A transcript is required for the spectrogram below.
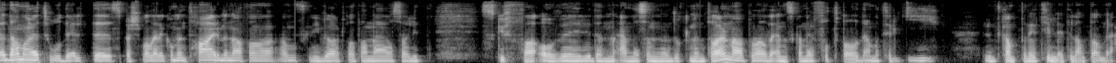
han har jo et todelt uh, spørsmål eller kommentar, men han skriver jo i hvert fall at han er også litt skuffa over den Amazon-dokumentaren. At han hadde ønska mer fotball og dramaturgi rundt kampene i tillegg til alt det andre.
